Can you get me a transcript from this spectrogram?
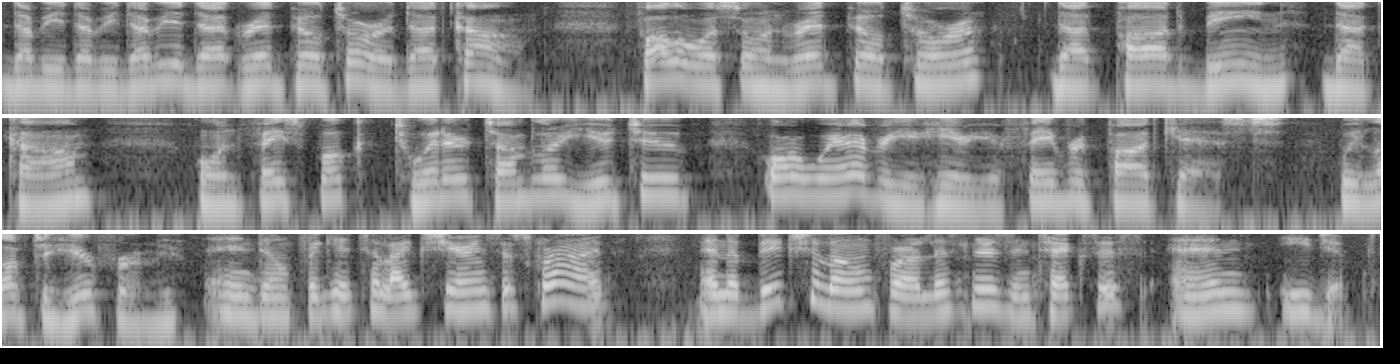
www.redpilltorah.com. Follow us on redpilltorah.podbean.com, on Facebook, Twitter, Tumblr, YouTube, or wherever you hear your favorite podcasts. We love to hear from you. And don't forget to like, share, and subscribe. And a big shalom for our listeners in Texas and Egypt.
